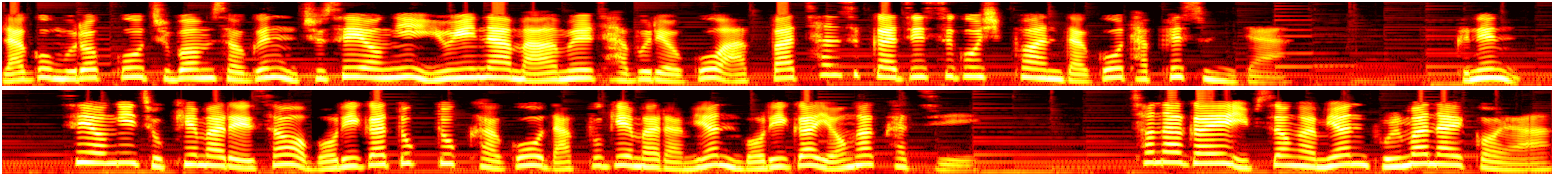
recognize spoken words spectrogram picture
라고 물었고 주범석은 주세영이 유이나 마음을 잡으려고 아빠 찬스까지 쓰고 싶어 한다고 답했습니다. 그는 세영이 좋게 말해서 머리가 똑똑하고 나쁘게 말하면 머리가 영악하지. 천하가에 입성하면 볼만할 거야.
